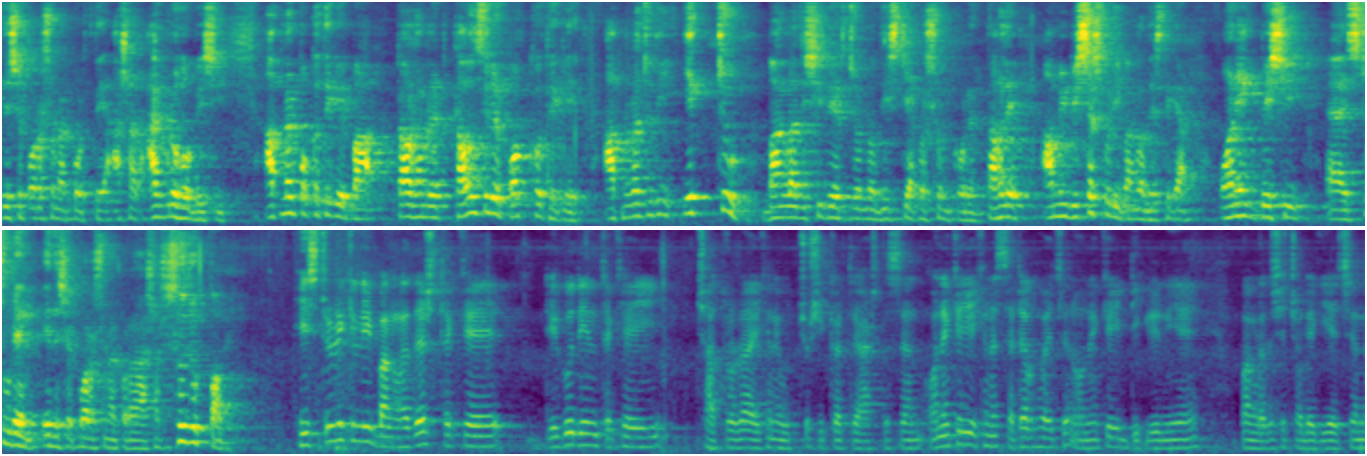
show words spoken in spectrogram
এদেশে পড়াশোনা করতে আসার আগ্রহ বেশি। আপনার পক্ষ থেকে বা টাউন হ্যামলেট কাউন্সিলের পক্ষ থেকে আপনারা যদি একটু বাংলাদেশিদের জন্য দৃষ্টি আকর্ষণ করেন, তাহলে আমি বিশ্বাস করি বাংলাদেশ থেকে অনেক বেশি স্টুডেন্ট এদেশে পড়াশোনা করার আসার সুযোগ পাবে। হিস্টোরিক্যালি বাংলাদেশ থেকে দীর্ঘদিন থেকেই ছাত্ররা এখানে উচ্চশিক্ষার্থে আসতেছেন। অনেকেই এখানে সেটেল হয়েছেন, অনেকেই ডিগ্রি নিয়ে বাংলাদেশে চলে গিয়েছেন,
